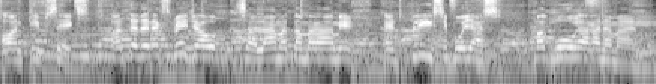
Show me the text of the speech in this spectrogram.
on Keepsakes. Until the next video, salamat na marami. And please, Sibuyas, magmura ka naman.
